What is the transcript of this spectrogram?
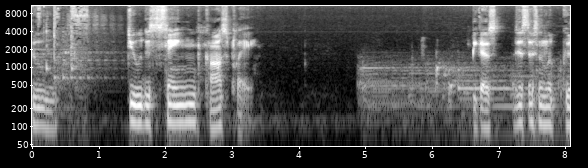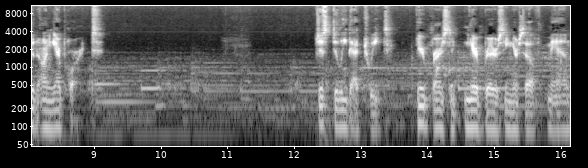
who do the same cosplay. Because this doesn't look good on your part. Just delete that tweet. You're embarrassing, you're embarrassing yourself, man.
